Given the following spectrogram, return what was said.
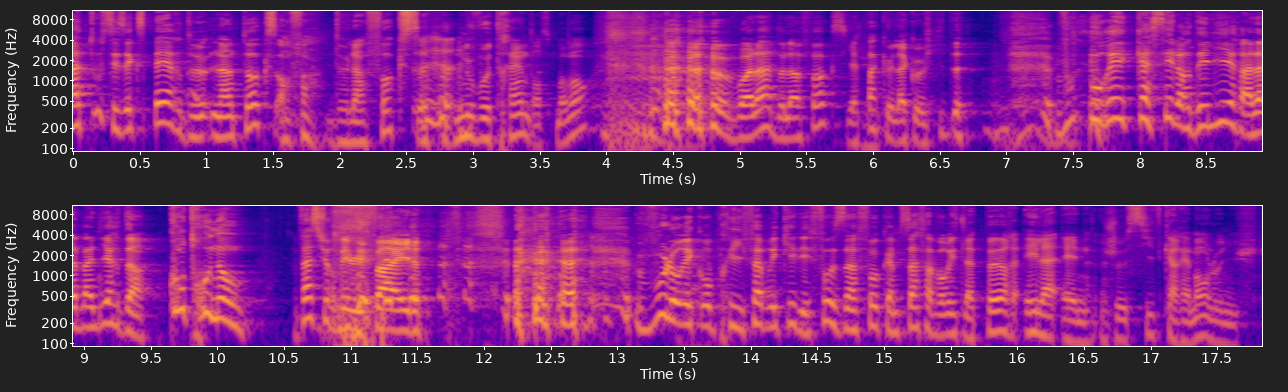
à tous ces experts de l'intox, enfin de l'infox, nouveau trend en ce moment, voilà, de l'infox, il n'y a pas que la Covid, vous pourrez casser leur délire à la manière d'un contre-uno, Va sur Verified. Vous l'aurez compris, fabriquer des fausses infos comme ça favorise la peur et la haine. Je cite carrément l'ONU.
